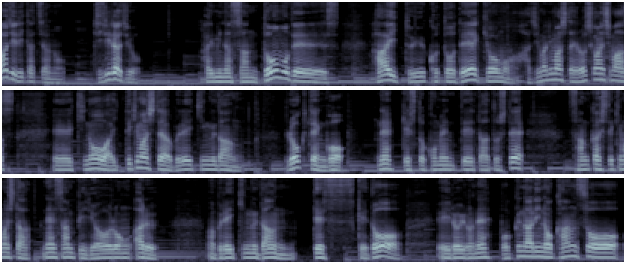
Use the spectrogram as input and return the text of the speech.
川尻達也のジリラジオ。はい皆さんどうもです。はいということで今日も始まりました。よろしくお願いします、えー昨日は行ってきましたよ。ブレイキングダウン。6.5ねゲストコメンテーターとして参加してきました。ね賛否両論ある、まあ、ブレイキングダウンですけど、いろいろね僕なりの感想を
